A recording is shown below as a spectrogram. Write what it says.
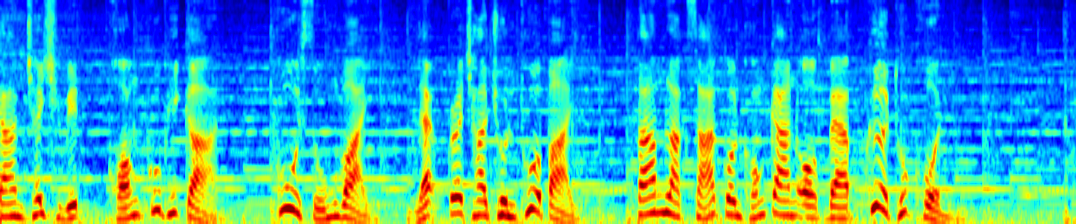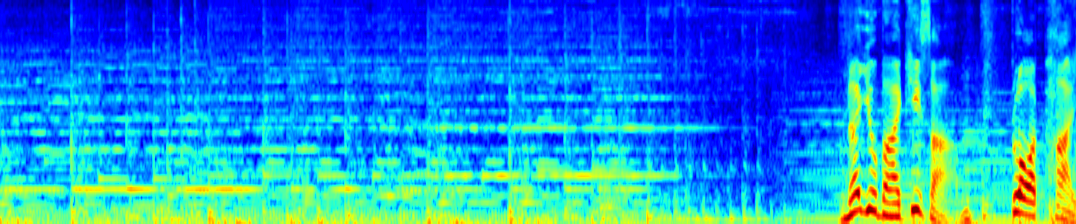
การใช้ชีวิตของผู้พิการ ผู้สูงวัย และประชาชนทั่วไป ตามหลักสากลของการออกแบบเพื่อทุกคน นโยบายที่ 3 ปลอดภัย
